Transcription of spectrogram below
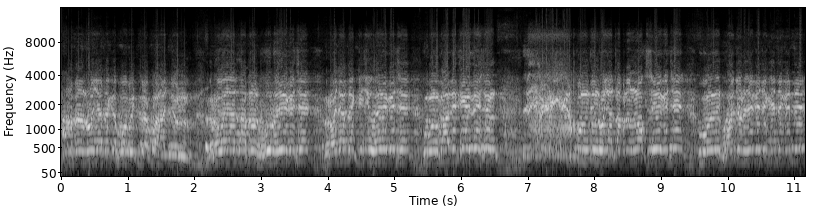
আপনার রোজাটাকে পবিত্র করার জন্য। রোজাতে আপনার ভুল হয়ে গেছে, রোজাতে কিছু হয়ে গেছে, কোন গালি দিয়ে দিয়েছেন। কোনদিন রোজাতে আপনার নকশ হয়ে গেছে, কোনদিন ভজর হয়ে গেছে খেতে খেতে,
